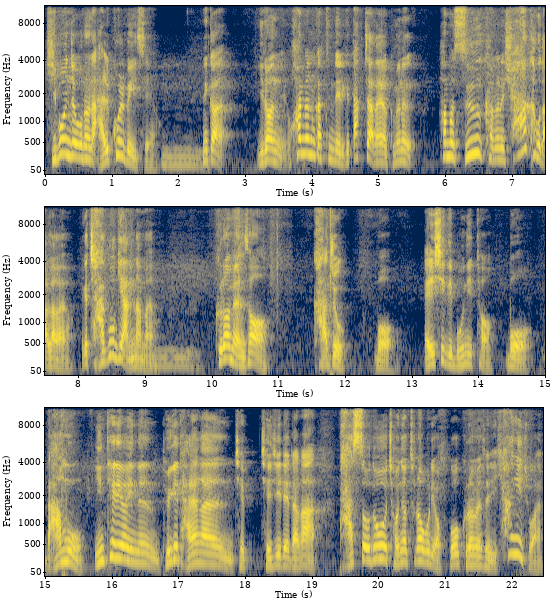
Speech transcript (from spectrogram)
기본적으로는 알코올 베이스예요. 음. 그러니까 이런 화면 같은데 이렇게 닦잖아요. 그러면은 한번 쓱 하면은 샥 하고 날아가요. 그러니까 자국이 안 남아요. 음. 그러면서 가죽, 뭐 LCD 모니터, 뭐 나무, 인테리어에 있는 되게 다양한 재, 재질에다가 다 써도 전혀 트러블이 없고 그러면서 이 향이 좋아요.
